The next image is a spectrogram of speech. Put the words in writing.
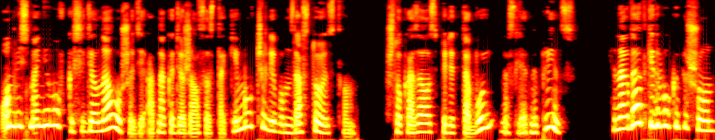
Он весьма неловко сидел на лошади, однако держался с таким молчаливым достоинством, что казалось перед тобой наследный принц. Иногда откидывал капюшон,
